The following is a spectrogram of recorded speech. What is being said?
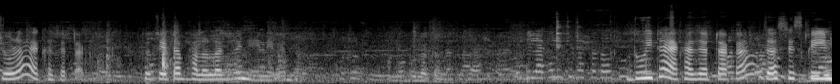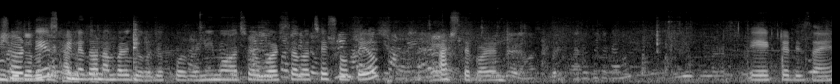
জোড়া এক হাজার টাকা। তো যেটা ভালো লাগবে নিয়ে নেবেন। দুইটা এক হাজার টাকা। জাস্ট স্ক্রিনশট দিয়ে স্ক্রিনে দেওয়া নাম্বারে যোগাযোগ করবেন। ইমো আছে হোয়াটসঅ্যাপ আছে শপেও আসতে পারেন। এই একটা ডিজাইন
